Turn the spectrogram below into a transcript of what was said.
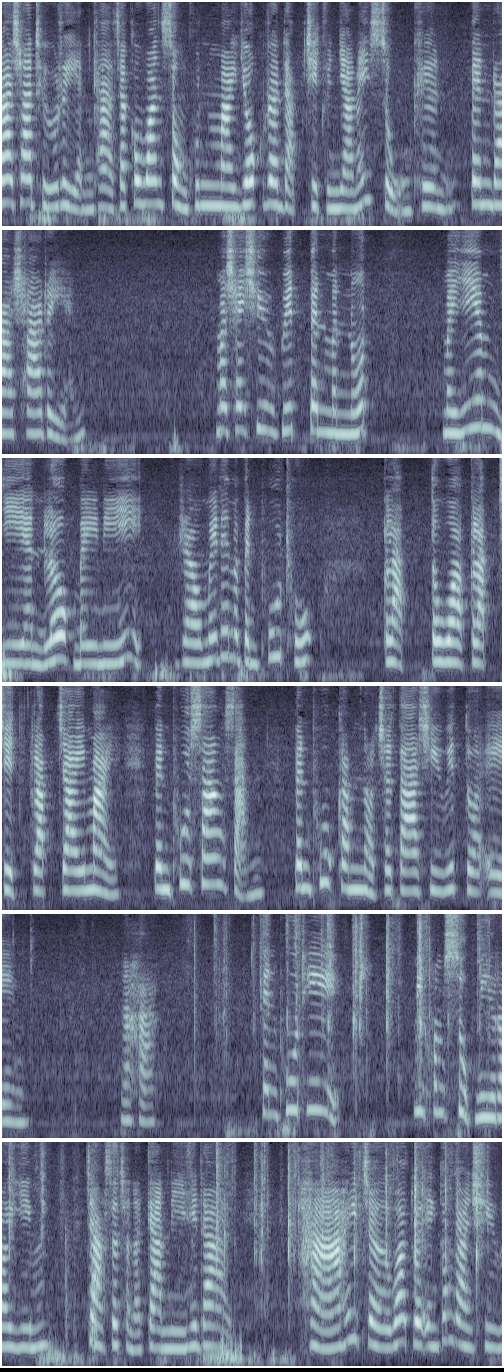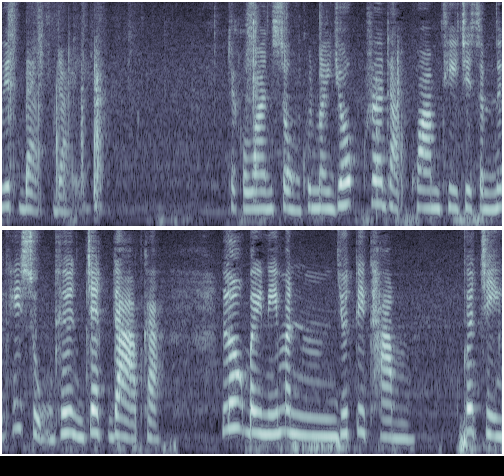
ราชาถือเหรียญค่ะจักรวาลส่งคุณมายกระดับจิตวิญญาณให้สูงขึ้น เป็นราชาเหรียญ มาใช้ชีวิตเป็นมนุษย์ มาเยี่ยมเยียนโลกใบนี้ เราไม่ได้มาเป็นผู้ทุกข์กลับตัวกลับจิตกลับใจใหม่ เป็นผู้สร้างสรรค์ เป็นผู้กำหนดชะตาชีวิตตัวเองนะคะ เป็นผู้ที่มีความสุขมีรอยยิ้มจากสถานการณ์นี้ให้ได้ หาให้เจอว่าตัวเองต้องการชีวิตแบบใดจักรวาลส่งคุณมายกระดับความทีจิตสำนึกให้สูงขึ้นเจ็ดดาบค่ะ โลกใบนี้มันยุติธรรมก็จริง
